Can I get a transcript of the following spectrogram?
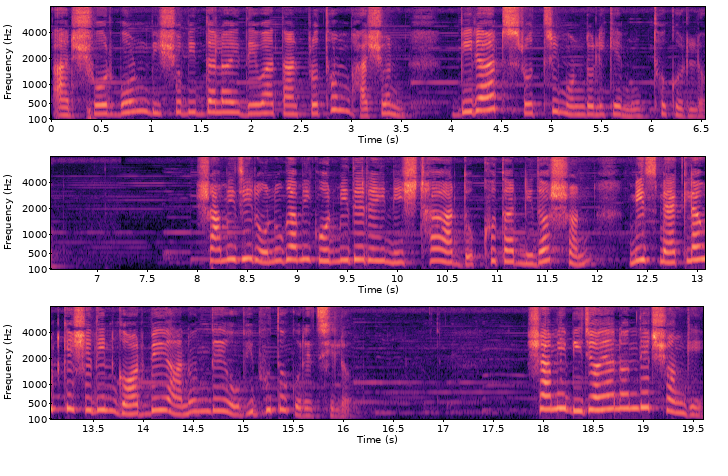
আর সোরবোর্ন বিশ্ববিদ্যালয়ে দেওয়া তার প্রথম ভাষণ বিরাট শ্রোতৃমণ্ডলীকে মুগ্ধ করল। স্বামীজির অনুগামী কর্মীদের এই নিষ্ঠা আর দক্ষতার নিদর্শন মিস ম্যাকলাউডকে সেদিন গর্বে, আনন্দে অভিভূত করেছিল। স্বামী বিজয়ানন্দের সঙ্গে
